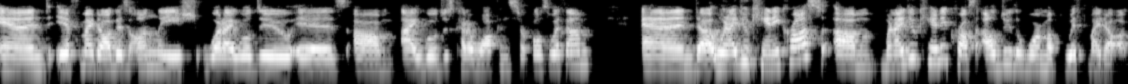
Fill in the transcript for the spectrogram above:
And if my dog is on leash, what I will do is um, I will just kind of walk in circles with him. And uh, when I do canicross, um, when I do canicross, I'll do the warm up with my dog.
